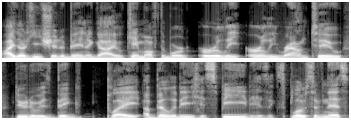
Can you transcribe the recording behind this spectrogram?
I thought he should have been a guy who came off the board early, early round two due to his big play ability, his speed, his explosiveness.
